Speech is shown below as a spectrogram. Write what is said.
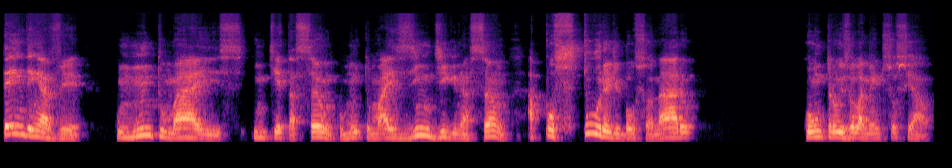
tendem a ver com muito mais inquietação, com muito mais indignação, a postura de Bolsonaro contra o isolamento social.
